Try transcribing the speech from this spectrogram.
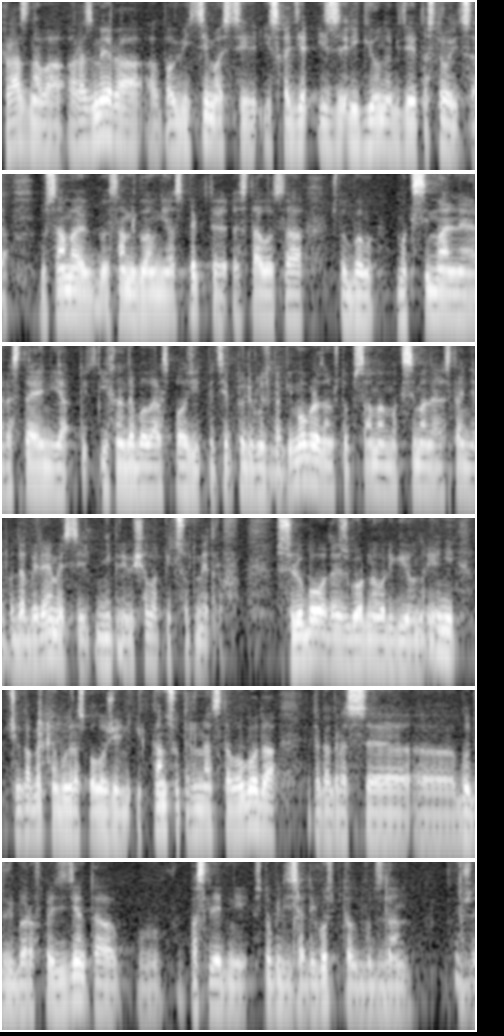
разного размера, э, по вместимости, исходя из региона, где это строится. Но самое, самый главный аспект э, ставился, чтобы максимальное расстояние, то есть их надо было расположить по территории Грузии таким образом, чтобы самое максимальное расстояние по добираемости не превышало 500 метров с любого даже с горного региона. И они очень компактно будут расположены. И к концу 2013 года, это как раз э, э, год выборов президента, последний 150-й госпиталь будет сдан вже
